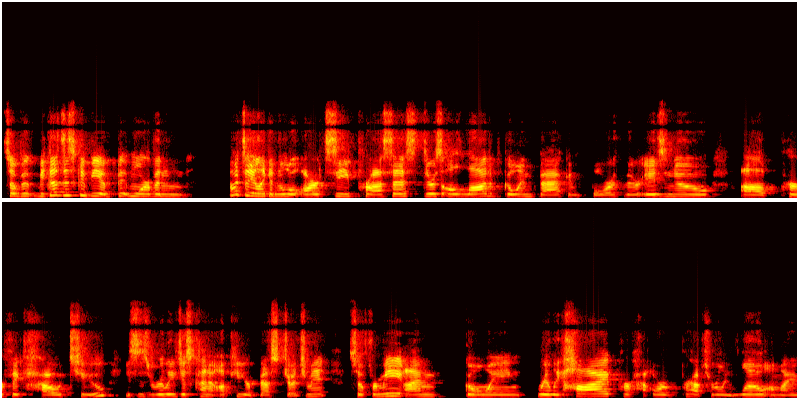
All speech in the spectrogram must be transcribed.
So because this could be a bit more of an, I would say like a little artsy process, there's a lot of going back and forth. There is no uh, perfect how to. This is really just kind of up to your best judgment. So for me, I'm going really high or perhaps really low on my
